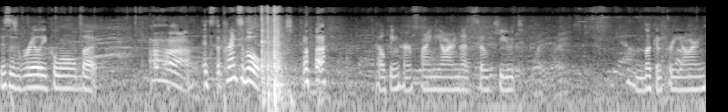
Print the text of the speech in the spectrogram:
This is really cool, but uh, it's the principal. Helping her find yarn. That's so cute. I'm looking for yarn.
